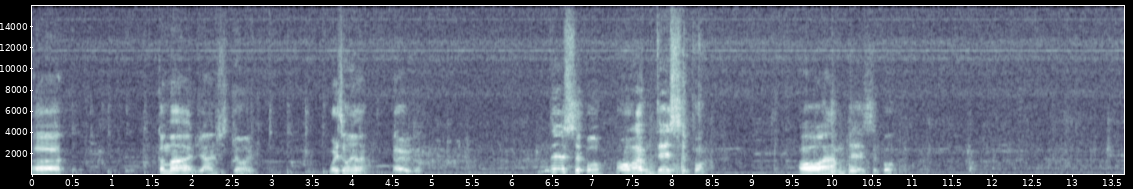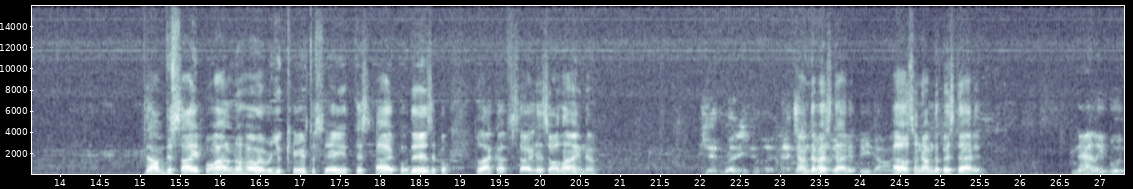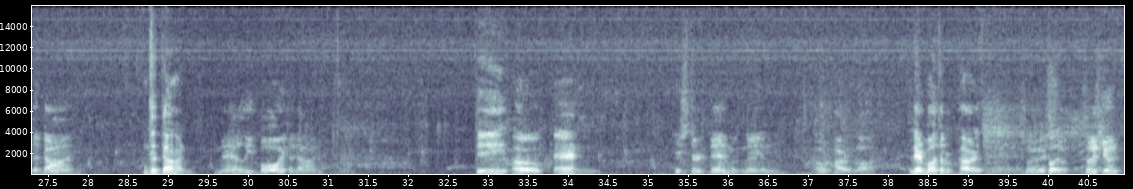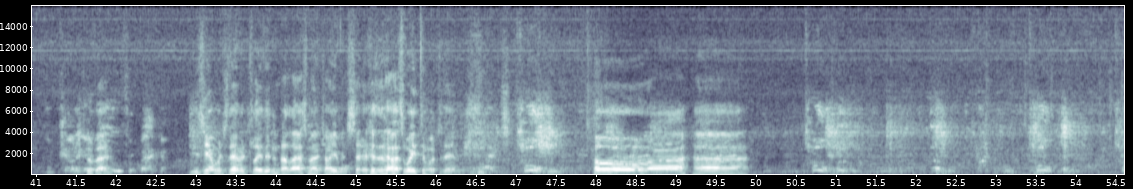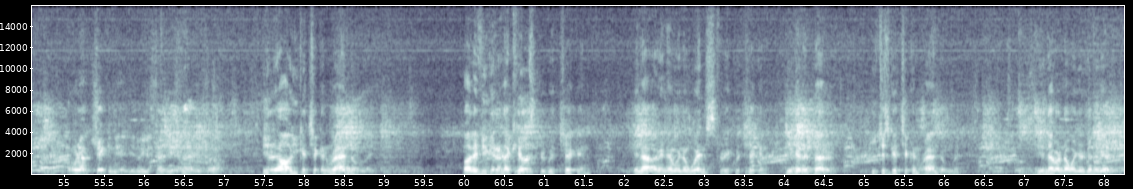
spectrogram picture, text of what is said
Uh, come on, John, just join. What is going on? Oh, there we go. Disciple. Oh, I'm disciple. Oh, I'm disciple. I'm disciple. I don't know however you care to say it. Disciple, disciple. Black Ops Stars, that's all I know. Get ready for the next Now I'm the best at it. Don. I also know I'm the best at it. Natalie Boot the Don. The Don. Natalie Boy the Don. D O N. His third Den was laying overpowered law. They're both overpowered. So it's, But- so, so it's Jun. I'm counting Too on bad. you for backup. You see how much damage they did in that last match? I even said it. That's way too much damage. Oh, uh, uh. I'm gonna have chicken it. You know, you said you said it's uh, You know, you get chicken randomly. But if you get in a kill streak with chicken, in a, I mean, in a win streak with chicken, you get it better. You just get chicken randomly. You never know when you're gonna get it.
